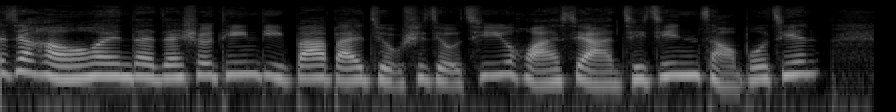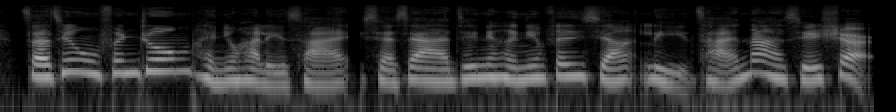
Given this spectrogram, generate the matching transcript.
大家好，欢迎大家收听第八百九十九期华夏基金早播间，早间五分钟陪您话理财。小夏今天和您分享理财那些事儿。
